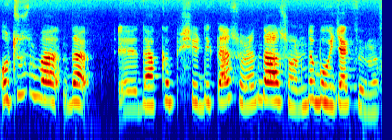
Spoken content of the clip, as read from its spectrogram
30 ba- da, e, dakika pişirdikten sonra daha sonra da boyayacaksınız.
